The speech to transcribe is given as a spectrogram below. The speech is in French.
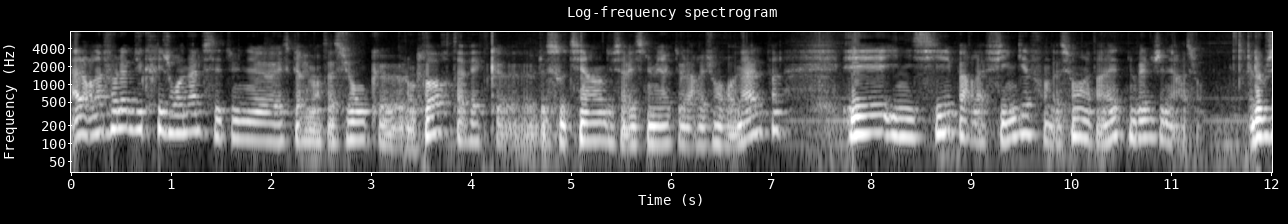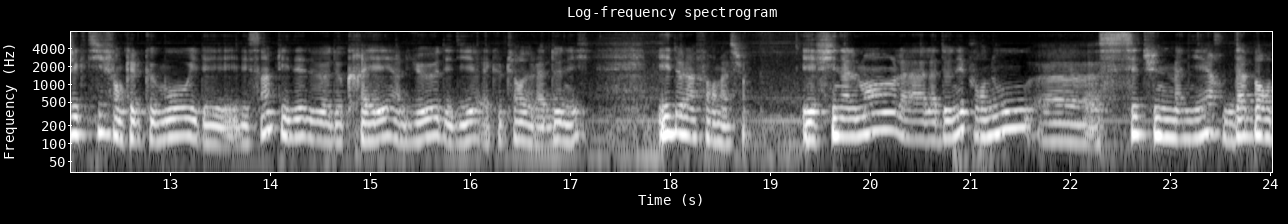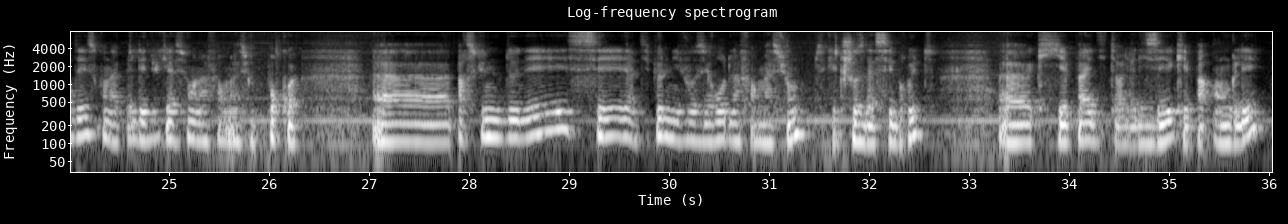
Alors l'Infolab du CRIJ Rhône-Alpes, c'est une euh, expérimentation que l'on porte avec euh, le soutien du service numérique de la région Rhône-Alpes et initiée par la FING, Fondation Internet Nouvelle Génération. L'objectif en quelques mots, il est, simple, l'idée de, créer un lieu dédié à la culture de la donnée et de l'information. Et finalement, la, donnée pour nous, euh, c'est une manière d'aborder ce qu'on appelle l'éducation à l'information. Pourquoi? Euh, parce qu'une donnée, c'est un petit peu le niveau zéro de l'information, c'est quelque chose d'assez brut, euh, qui n'est pas éditorialisé, qui n'est pas anglais,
